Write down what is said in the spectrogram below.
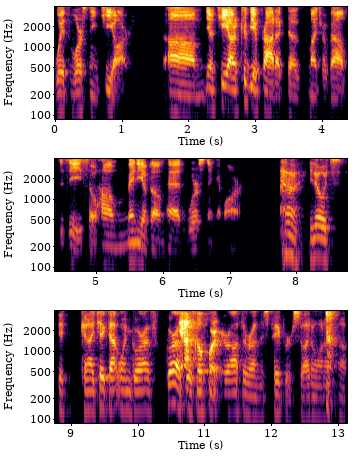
with worsening TR? um, you know, TR could be a product of mitral valve disease. So how many of them had worsening MR? You know, it's it. Can I take that one, Gaurav? Gaurav yeah, was go for your author on this paper, so I don't want to. Um,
